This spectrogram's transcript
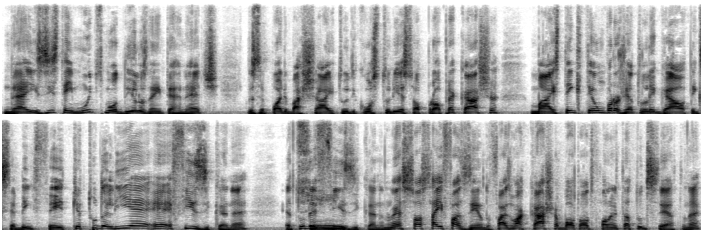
né? Existem muitos modelos na internet que você pode baixar e tudo e construir a sua própria caixa, mas tem que ter um projeto legal, tem que ser bem feito, porque tudo ali é, é física, né? É tudo é Sim. é física, né? não é só sair fazendo. Faz uma caixa, bota o alto-falante e tá tudo certo, né?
